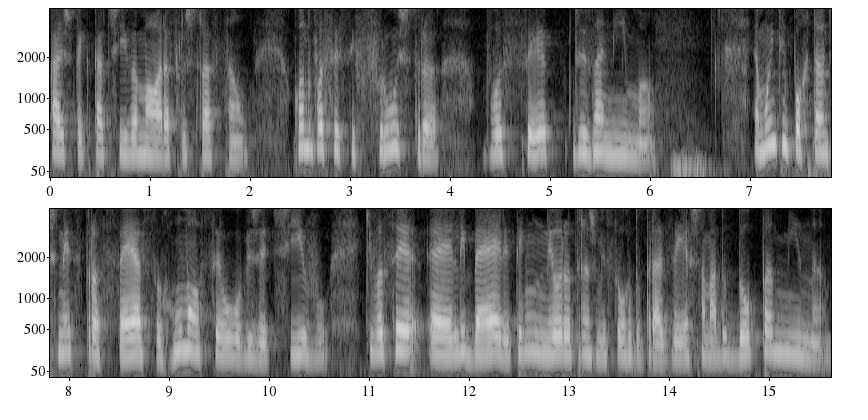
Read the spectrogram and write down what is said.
a expectativa, maior a frustração. Quando você se frustra, você desanima. É muito importante nesse processo, rumo ao seu objetivo, que você é, libere, tem um neurotransmissor do prazer chamado dopamina.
